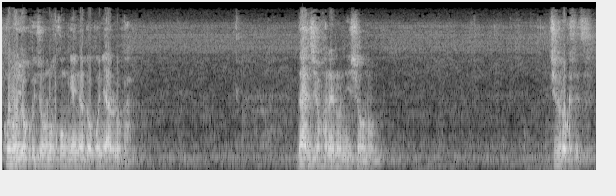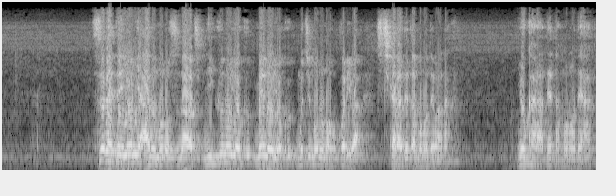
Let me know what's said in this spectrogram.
この欲情の根源がどこにあるのか。第一ヨハネの2章の16節。すべて世にあるものすなわち肉の欲目の欲持ち物の誇りは父から出たものではなく世から出たものである。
